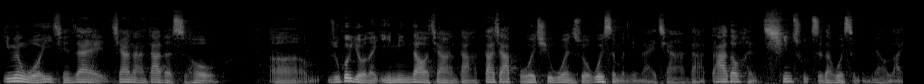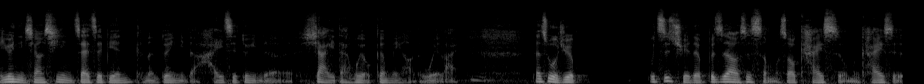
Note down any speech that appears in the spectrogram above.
因为我以前在加拿大的时候。呃，如果有人移民到加拿大，大家不会去问说为什么你来加拿大，大家都很清楚知道为什么你要来，因为你相信在这边可能对你的孩子、对你的下一代会有更美好的未来。但是我觉得不自觉的，不知道是什么时候开始，我们开始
